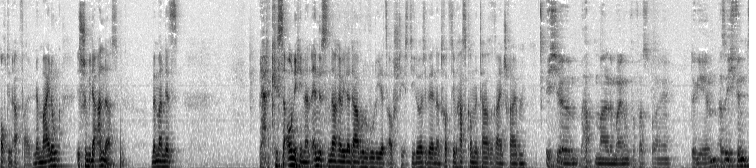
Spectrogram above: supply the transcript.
auch den Abfall. Eine Meinung ist schon wieder anders. Wenn man jetzt, ja, da kriegst du auch nicht hin, dann endest du nachher wieder da, wo du, wo du jetzt auch stehst. Die Leute werden dann trotzdem Hasskommentare reinschreiben. Ich ähm, habe mal eine Meinung verfasst bei der GN. Also ich finde,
